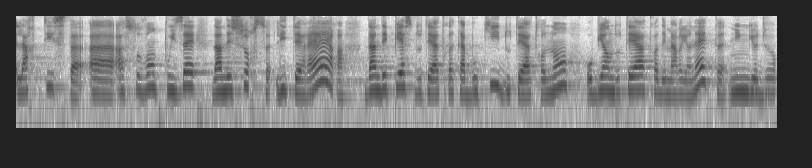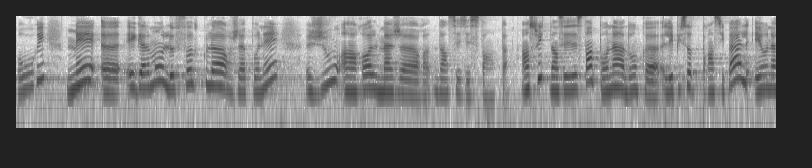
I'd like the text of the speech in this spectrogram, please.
l'artiste a souvent puisé dans des sources littéraires, dans des pièces du théâtre kabuki, du théâtre non, ou bien du théâtre des marionnettes, Ruri, mais euh, également le folklore japonais joue un rôle majeur dans ces estampes. Ensuite, dans ces estampes, on a donc euh, l'épisode principal et on a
